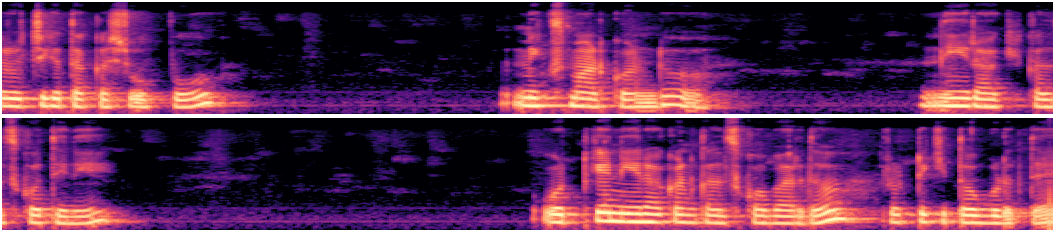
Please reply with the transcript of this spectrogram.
ರುಚಿಗೆ ತಕ್ಕಷ್ಟು ಉಪ್ಪು. ಮಿಕ್ಸ್ ಮಾಡಿಕೊಂಡು ನೀರು ಹಾಕಿ ಕಲಿಸ್ಕೊತೀನಿ. ಒಟ್ಟಿಗೆ ನೀರು ಹಾಕೊಂಡು ಕಲಿಸ್ಕೋಬಾರ್ದು, ರೊಟ್ಟಿ ಕಿತ್ತೋಗ್ಬಿಡುತ್ತೆ.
